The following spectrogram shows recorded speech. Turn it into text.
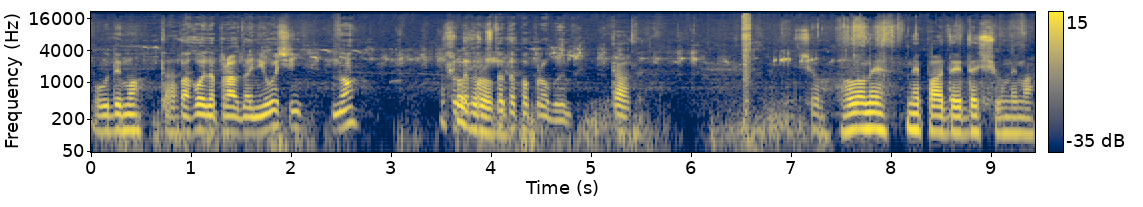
Будемо. Так. Погода, правда, не очень, но Ну, що что-то, зробиш? Так. Що, головне не падає, дощу нема.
